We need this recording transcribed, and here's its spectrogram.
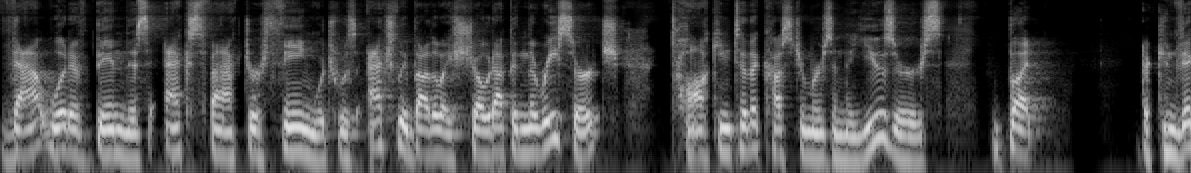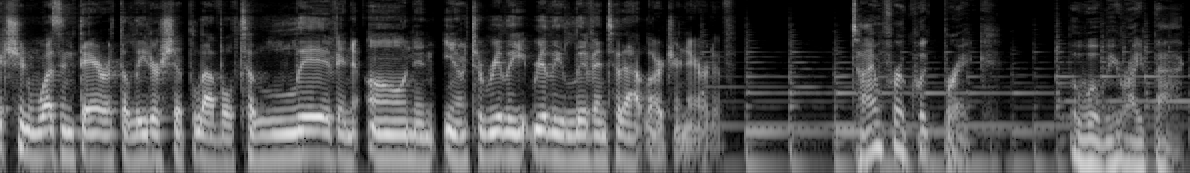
that would have been this X factor thing, which was actually, by the way, showed up in the research, talking to the customers and the users, but the conviction wasn't there at the leadership level to live and own and you know to really really live into that larger narrative. Time for a quick break, but we'll be right back.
